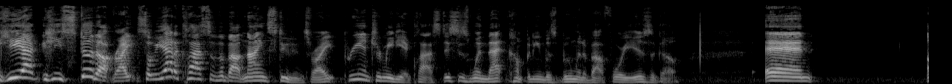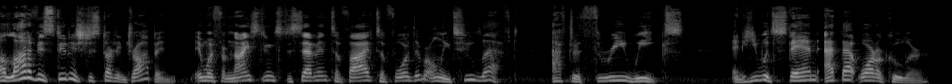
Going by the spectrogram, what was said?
he he stood up right so he had a class of about nine students right pre-intermediate class this is when that company was booming about four years ago and a lot of his students just started dropping. It went from nine students to seven to five to four. There were only two left after three weeks. And he would stand at that water cooler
